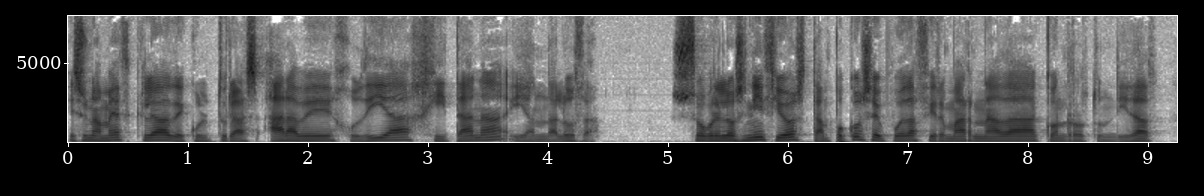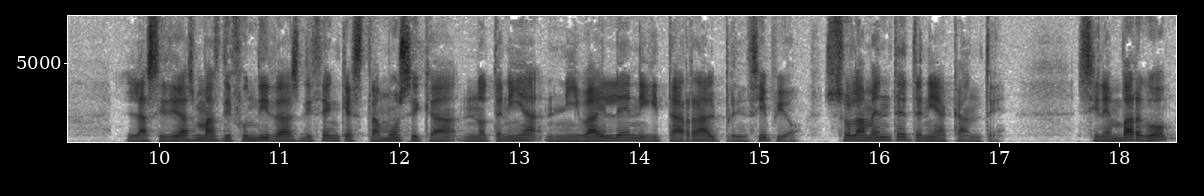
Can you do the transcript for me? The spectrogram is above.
Es una mezcla de culturas árabe, judía, gitana y andaluza. Sobre los inicios tampoco se puede afirmar nada con rotundidad. Las ideas más difundidas dicen que esta música no tenía ni baile ni guitarra al principio, solamente tenía cante. Sin embargo,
